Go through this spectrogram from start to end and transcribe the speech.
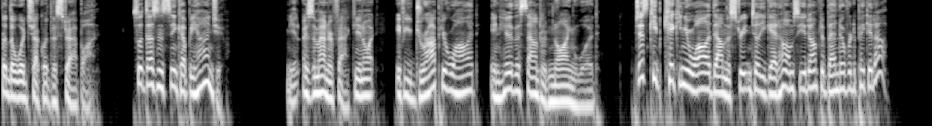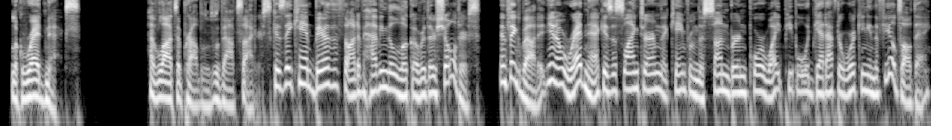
for the woodchuck with the strap on, so it doesn't sneak up behind you. you know, as a matter of fact, you know what? If you drop your wallet and hear the sound of gnawing wood, just keep kicking your wallet down the street until you get home so you don't have to bend over to pick it up. Look, rednecks have lots of problems with outsiders because they can't bear the thought of having to look over their shoulders. And think about it, you know, redneck is a slang term that came from the sunburned poor white people would get after working in the fields all day.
